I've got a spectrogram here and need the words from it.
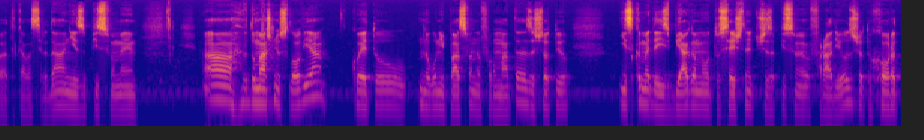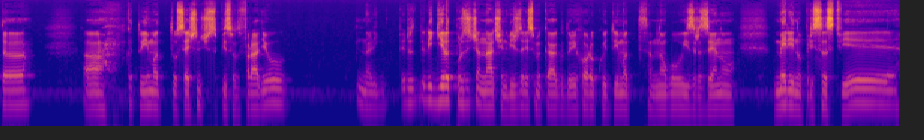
а, такава среда. Ние записваме а, в домашни условия, което много ни пасва на формата, защото искаме да избягаме от усещането, че записваме в радио, защото хората, а, като имат усещането, че записват в радио, нали, реагират по различен начин. Виждали сме как дори хора, които имат много изразено медийно присъствие,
